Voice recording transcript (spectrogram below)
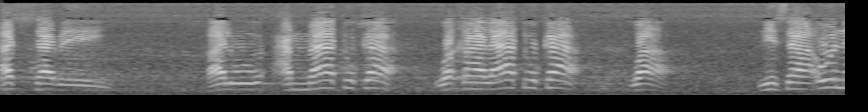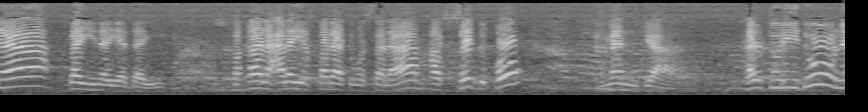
السبي قالوا عماتك وخالاتك ونساؤنا بين يديك. فقال عليه الصلاة والسلام الصدق من جاء. هل تريدون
